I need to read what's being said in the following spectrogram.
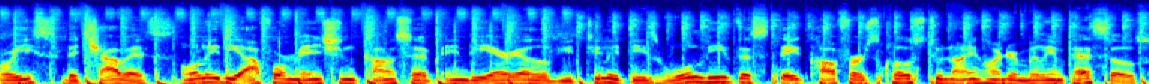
Ruiz de Chavez, only the aforementioned concept in the area of utilities will leave the state coffers close to 900 million pesos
